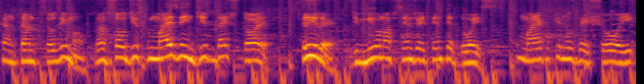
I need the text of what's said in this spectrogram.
cantando com seus irmãos. Lançou o disco mais vendido da história, Thriller, de 1982. O Michael que nos deixou aí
